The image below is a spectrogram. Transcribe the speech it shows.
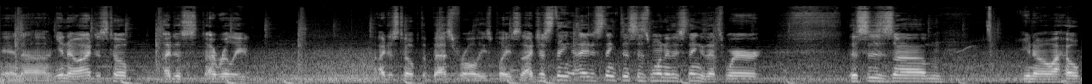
and uh, you know, I just hope. I just, I really, I just hope the best for all these places. I just think, I just think this is one of those things. That's where this is. Um, you know, I hope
